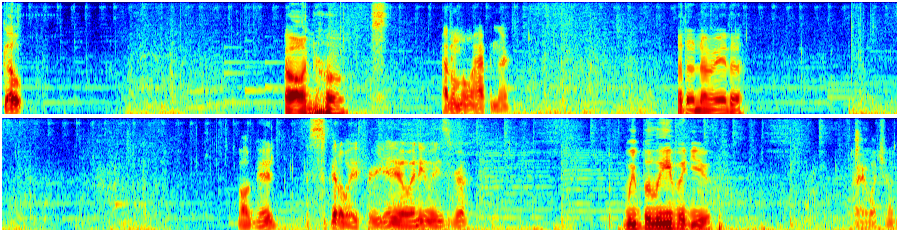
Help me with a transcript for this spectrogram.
go. Oh no. I don't know what happened there. I don't know either. All good. I still gotta wait for you, anyways, bro. We believe in you. All right, watch out.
